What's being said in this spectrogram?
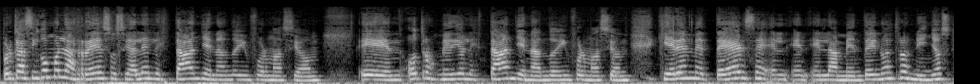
Porque así como las redes sociales le están llenando de información, en otros medios le están llenando de información, quieren meterse en, en, en, la mente de nuestros niños,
